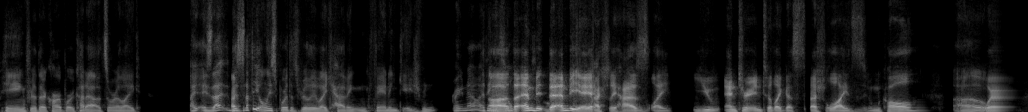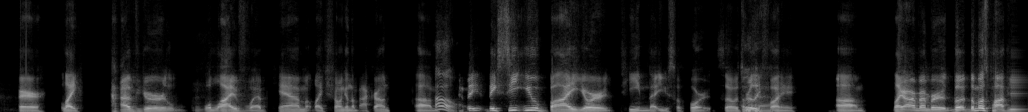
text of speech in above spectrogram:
paying for their cardboard cutouts or like is that is that the only sport that's really like having fan engagement right now? I think uh, the MB, the NBA actually has like you enter into like a specialized Zoom call Oh, where, where like have your live webcam like showing in the background. Um, oh, they they seat you by your team that you support, so it's really funny. Um, like I remember the the most popular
